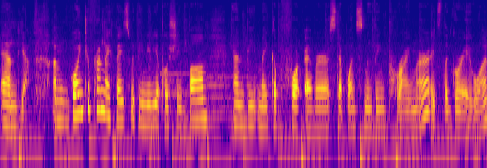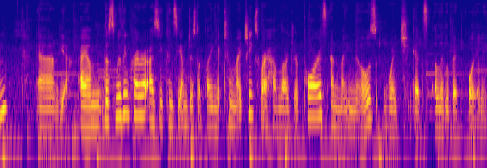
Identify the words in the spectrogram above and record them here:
And yeah, I'm going to prime my face with the Nivea Post Balm and the Makeup Forever Step 1 Smoothing Primer. It's the gray one. And yeah, I am the smoothing primer, as you can see, I'm just applying it to my cheeks where I have larger pores and my nose, which gets a little bit oily.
